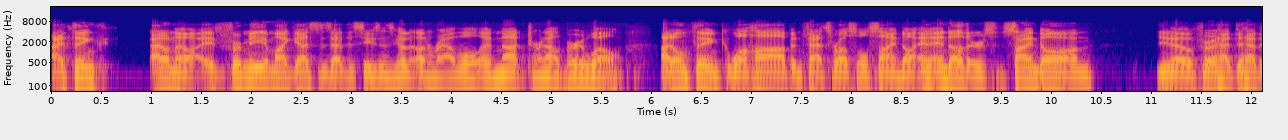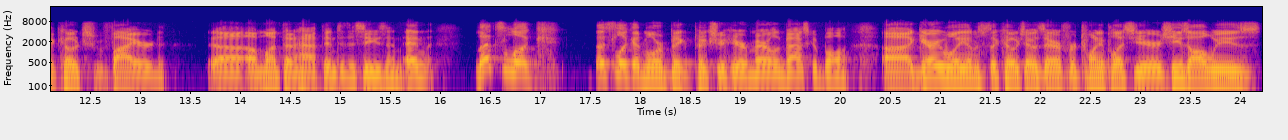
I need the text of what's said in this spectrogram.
I think I don't know. For me, my guess is that the season is going to unravel and not turn out very well. I don't think Wahab and Fatts Russell signed on, and, and others signed on. You know, for had to have the coach fired uh, a month and a half into the season. And let's look. Let's look at more big picture here, Maryland basketball. Uh, Gary Williams, the coach that was there for 20 plus years, he's always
